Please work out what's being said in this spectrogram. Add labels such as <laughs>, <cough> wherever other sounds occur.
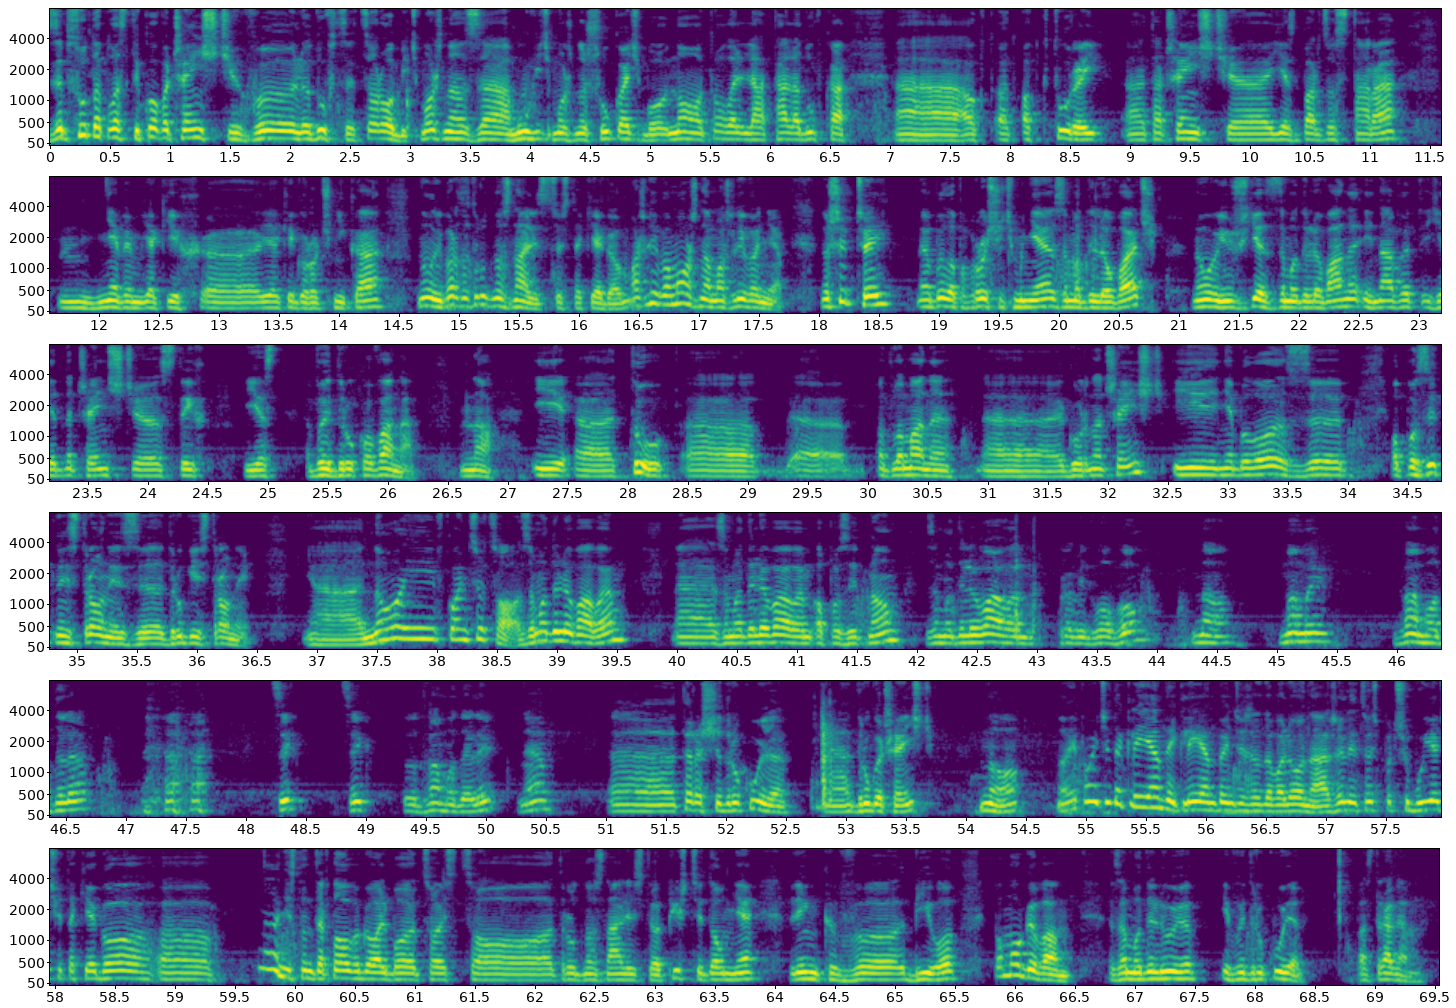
Zepsuta plastikowa część w lodówce. Co robić? Można zamówić, można szukać, bo no, to ta lodówka, od, od, od której ta część e, jest bardzo stara. Mm, Nie wiem jakich, e, jakiego rocznika. No i bardzo trudno znaleźć coś takiego. Możliwe można, możliwe nie. No szybciej e, było poprosić mnie zamodelować. No już jest zamodelowane i nawet jedna część z tych jest wydrukowana. No i e, tu e, e, odłamana e, górna część i nie było z opozytnej strony, z drugiej strony. No i w końcu co? Zamodelowałem, zamodelowałem opozytną, zamodelowałem prawidłową. No, mamy dwa modele. <laughs> cyk, cyk, tu dwa modele, nie? Teraz się drukuje druga część. No, no i powiecie do klienta i klient będzie zadowolony. A jeżeli coś potrzebujecie takiego e, no, niestandardowego albo coś, co trudno znaleźć, to piszcie do mnie. Link w bio. Pomogę Wam, zamodeluję i wydrukuję. Pozdrawiam.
